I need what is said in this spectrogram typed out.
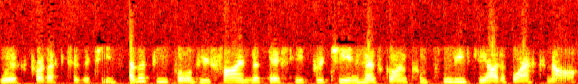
work productivity. Other people who find that their sleep routine has gone completely out of whack now,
